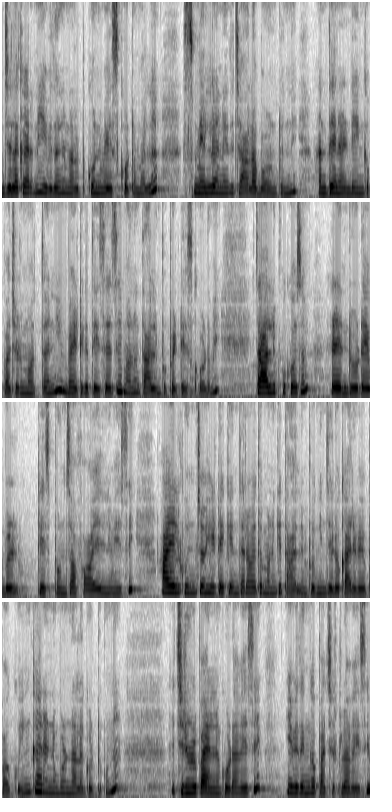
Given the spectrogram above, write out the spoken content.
జీలకర్రని ఈ విధంగా నలుపుకొని వేసుకోవటం వల్ల స్మెల్ అనేది చాలా బాగుంటుంది. అంతేనండి ఇంకా పచ్చడి మొత్తాన్ని బయటకు తీసేసి మనం తాలింపు పెట్టేసుకోవడమే. తాలింపు కోసం రెండు టేబుల్ టీ స్పూన్స్ ఆఫ్ ఆయిల్ని వేసి ఆయిల్ కొంచెం హీట్ ఎక్కిన తర్వాత మనకి తాలింపు గింజలు కరివేపాకు ఇంకా రెండు మూడు నల్లగొట్టుకున్న చిన్నులపాయలను కూడా వేసి ఈ విధంగా పచ్చట్లో వేసి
